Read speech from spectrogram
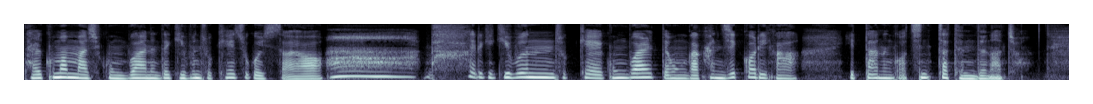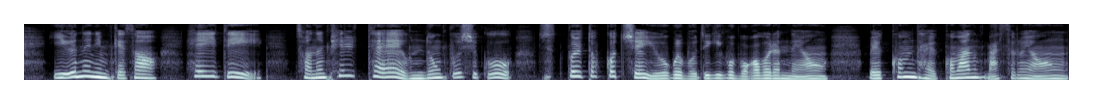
달콤한 맛이 공부하는데 기분 좋게 해주고 있어요. 다 이렇게 기분 좋게 공부할 때 뭔가 간식거리가 있다는 거 진짜 든든하죠. 이은혜님께서 헤이디 저는 필테 운동 뿌시고 숯불 떡꼬치의 유혹을 못 이기고 먹어버렸네요. 매콤달콤한 맛으로요.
